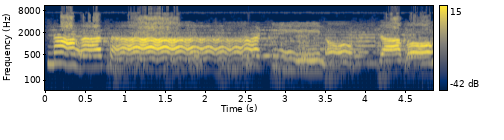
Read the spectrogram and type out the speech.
長崎のザボン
